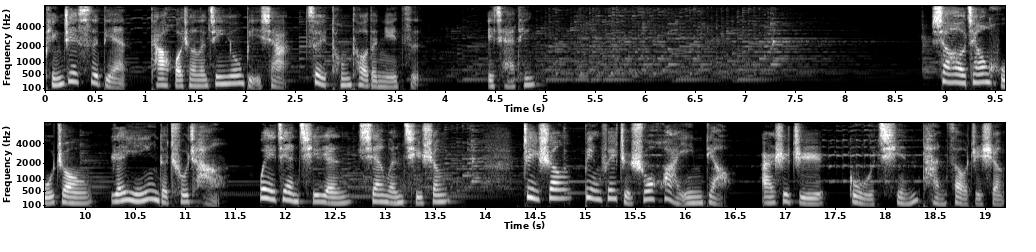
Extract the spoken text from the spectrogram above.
凭这四点，她活成了金庸笔下最通透的女子。一起来听。《笑傲江湖》中，任盈盈的出场，未见其人，先闻其声。这声并非指说话音调，而是指古琴弹奏之声。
